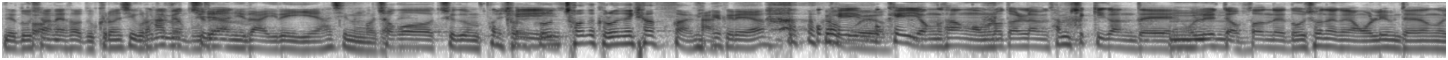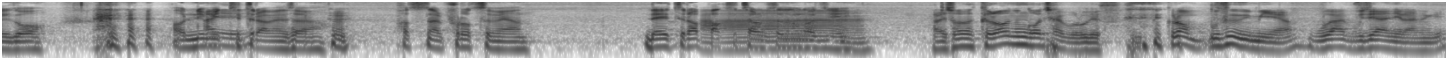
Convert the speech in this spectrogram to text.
근데 Notion에서도 그런 식으로 하면 무제한이다 이래 이해하시는 거죠. 저거 지금 아니, 저, 4K 그런, 저는 그런 얘기 하는 거 아니에요. 아 그래요? 그럼 4K, 뭐예요? 4K 영상 업로드 하려면 30기가인데 음. 올릴 데 없었는데 Notion에 그냥 올리면 되는 거 이거 unlimited라면서요. Personal Pro 쓰면 내 Dropbox처럼 쓰는 거지. 아, 아니 저는 그런 건 잘 모르겠어요. 그럼 무슨 의미예요? 무한 무제한이라는 게?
